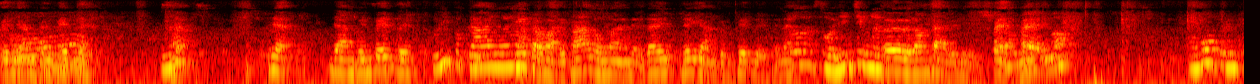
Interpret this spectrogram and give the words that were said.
เป็นยางเป็นเพชรเลย เนี่ยเนี่ยยางเป็นเพชรเลยอุ้ยประกายเลยที่ถวายพระลงมาเนี่ยได้ได้ยางเป็นเพชรเลยเห็นไหมเออสวยจริงๆเลยเออลองถ่ายไปดิแปลกไหมแปลกเนาะมะม่วงเป็นเพ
